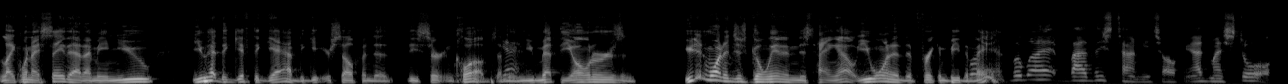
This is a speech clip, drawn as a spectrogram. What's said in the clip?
Like when I say that, I mean you you had the gift of gab to get yourself into these certain clubs. I Yeah. mean, you met the owners, and you didn't want to just go in and just hang out. You wanted to freaking be the well, man. But by, by this time you're talking, I had my store.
